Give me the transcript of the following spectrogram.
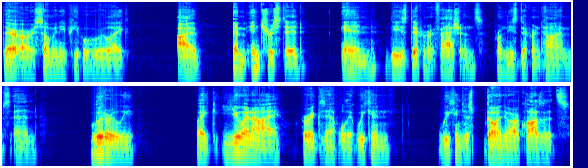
there are so many people who are like, I am interested in these different fashions from these different times and literally like you and I for example like we can we can just go into our closets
